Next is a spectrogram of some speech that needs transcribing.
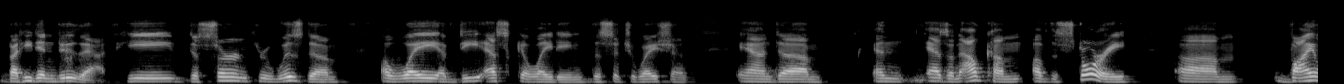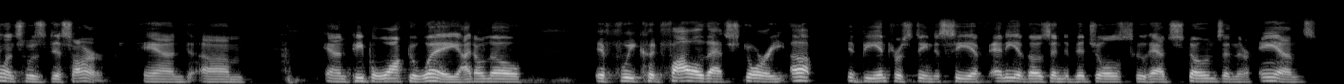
but he didn't do that. He discerned through wisdom a way of de-escalating the situation, and um, and as an outcome of the story, um, violence was disarmed, and um, and people walked away. I don't know if we could follow that story up. It'd be interesting to see if any of those individuals who had stones in their hands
